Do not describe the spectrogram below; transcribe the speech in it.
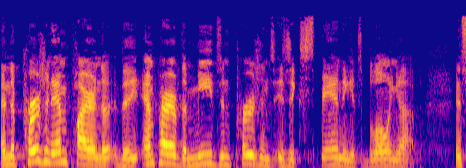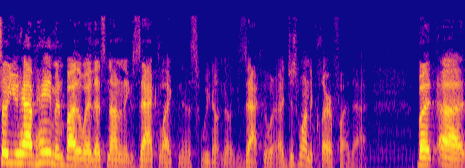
And the Persian Empire and the, the empire of the Medes and Persians is expanding, it's blowing up. And so you have Haman, by the way, that's not an exact likeness. We don't know exactly what. I just wanted to clarify that. But uh,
